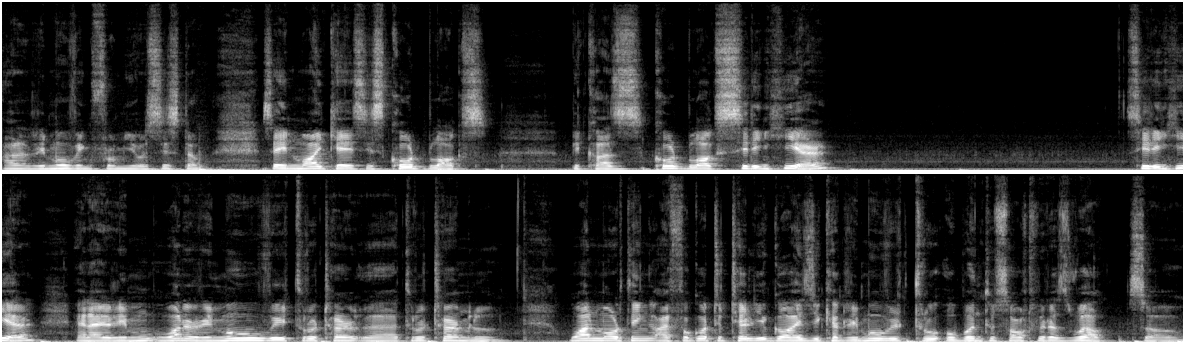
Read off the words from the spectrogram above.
and removing from your system. Say in my case is code blocks because code blocks sitting here sitting here and I want to remove it through ter uh, through terminal. One more thing I forgot to tell you guys you can remove it through Ubuntu software as well. So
